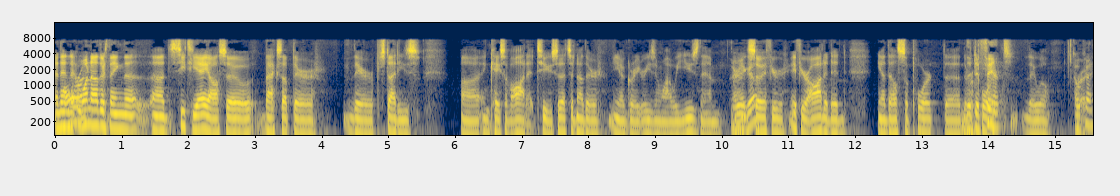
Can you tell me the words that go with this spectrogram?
And then All right. one other thing, the uh, CTA also backs up their their studies uh, in case of audit too. So that's another you know great reason why we use them. There you go. So if you're if you're audited, you know they'll support the the, The report. defense. They will. Okay.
